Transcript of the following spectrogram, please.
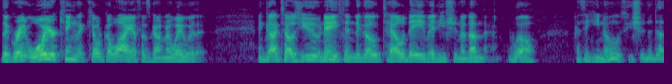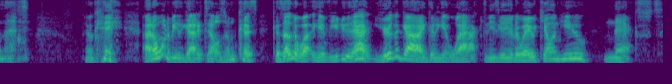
The great warrior king that killed Goliath has gotten away with it. And God tells you, Nathan, to go tell David he shouldn't have done that. Well, I think he knows he shouldn't have done that. Okay? I don't want to be the guy that tells him because because otherwise, if you do that, you're the guy going to get whacked and he's going to get away with killing you next.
